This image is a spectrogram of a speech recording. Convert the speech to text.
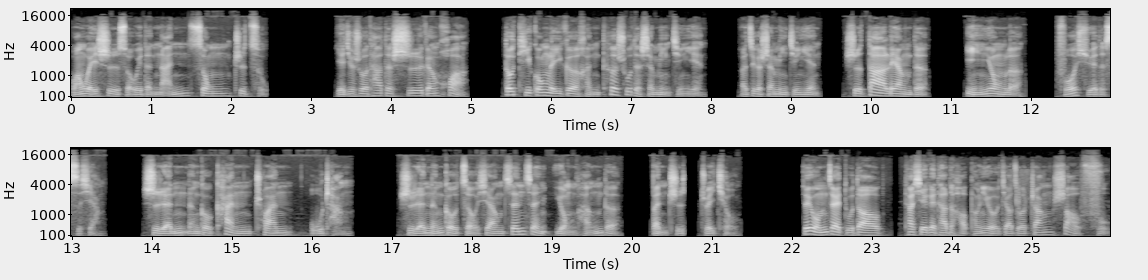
王维是所谓的南宗之祖，也就是说，他的诗跟画都提供了一个很特殊的生命经验，而这个生命经验是大量的引用了。佛学的思想，使人能够看穿无常，使人能够走向真正永恒的本质追求。所以我们在读到他写给他的好朋友叫做张少府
